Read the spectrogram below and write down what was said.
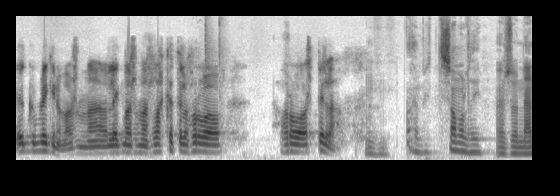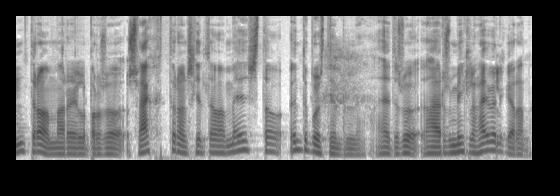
augum leikinum og svona leikmað sem hann hlakka til að horfa á horfa að spila. Mm -hmm. Samála því. En svo nefndur á, maður er bara svo svektur hann skildi að hafa meðst á undirbúinstímbilinu það eru svo miklu hæfileikar hann.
